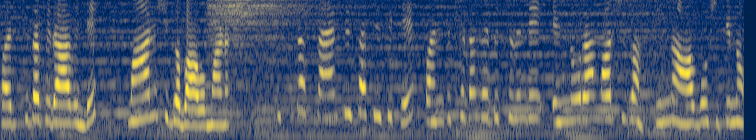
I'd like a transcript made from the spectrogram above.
പരിശുദ്ധ പിതാവിന്റെ മാനുഷിക ഭാവമാണ്. വിശുദ്ധ ഫ്രാൻസിസ് അസീസിക്ക് പഞ്ചശതം ലഭിച്ചതിന്റെ എണ്ണൂറാം വാർഷികം ഇന്ന് ആഘോഷിക്കുന്നു.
